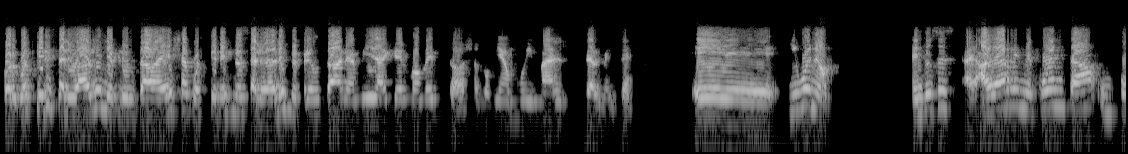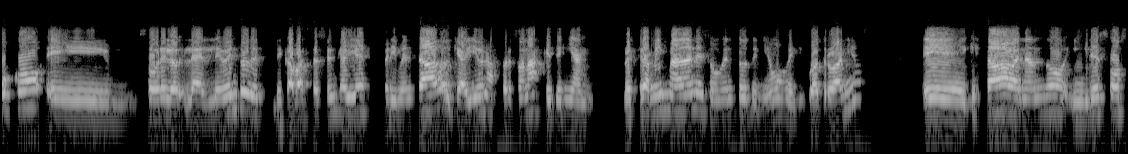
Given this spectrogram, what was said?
por cuestiones saludables le preguntaba a ella, cuestiones no saludables me preguntaban a mí en aquel momento, yo comía muy mal realmente. Eh, y bueno, entonces agarra y me cuenta un poco eh, sobre el evento de, capacitación que había experimentado y que había unas personas que tenían nuestra misma edad, en ese momento teníamos 24 años, eh, que estaba ganando ingresos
